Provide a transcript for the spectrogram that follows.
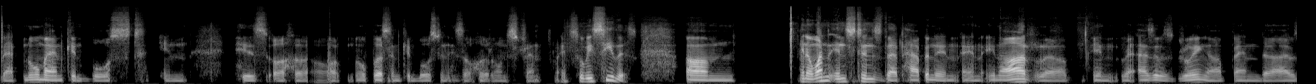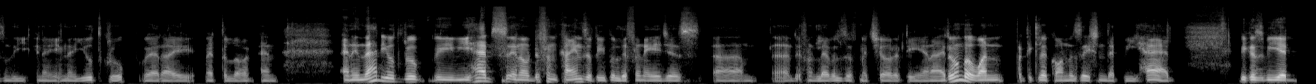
that no man can boast in his or her, oh. or no person can boast in his or her own strength, right? So we see this. Um, you know one instance that happened in in, in our uh, in as i was growing up and uh, i was in the in a, in a youth group where i met the lord and and in that youth group we we had you know different kinds of people different ages um, uh, different levels of maturity. And i remember one particular conversation that we had because we had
